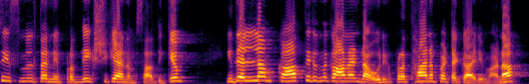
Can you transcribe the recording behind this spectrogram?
സീസണിൽ തന്നെ പ്രതീക്ഷിക്കാനും സാധിക്കും. ഇതെല്ലാം കാത്തിരുന്ന് കാണേണ്ട ഒരു പ്രധാനപ്പെട്ട കാര്യമാണ്.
